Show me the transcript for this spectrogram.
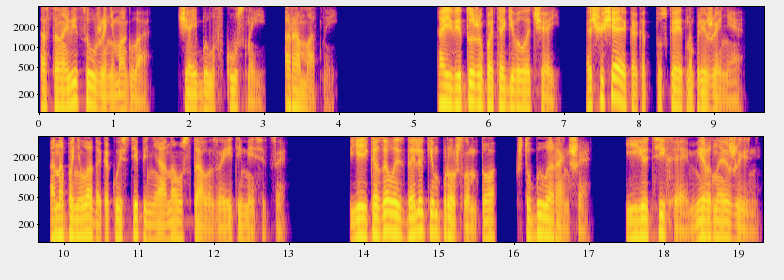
остановиться уже не могла. Чай был вкусный, ароматный. Айви тоже потягивала чай, ощущая, как отпускает напряжение. Она поняла, до какой степени она устала за эти месяцы. Ей казалось далеким прошлым то, что было раньше. Ее тихая, мирная жизнь.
